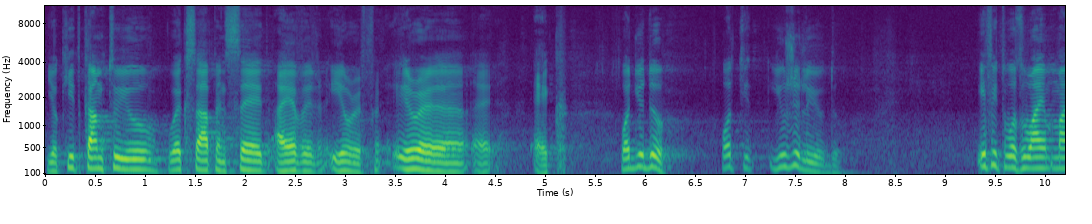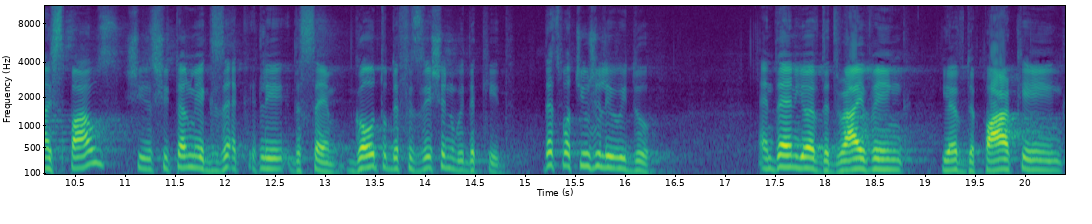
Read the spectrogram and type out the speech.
Your kid comes to you, wakes up and said, "I have an ear, ear uh, ache." What do you do? What usually you do? If it was my, my spouse, she, she tell me exactly the same. Go to the physician with the kid. That's what usually we do. And then you have the driving, you have the parking,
